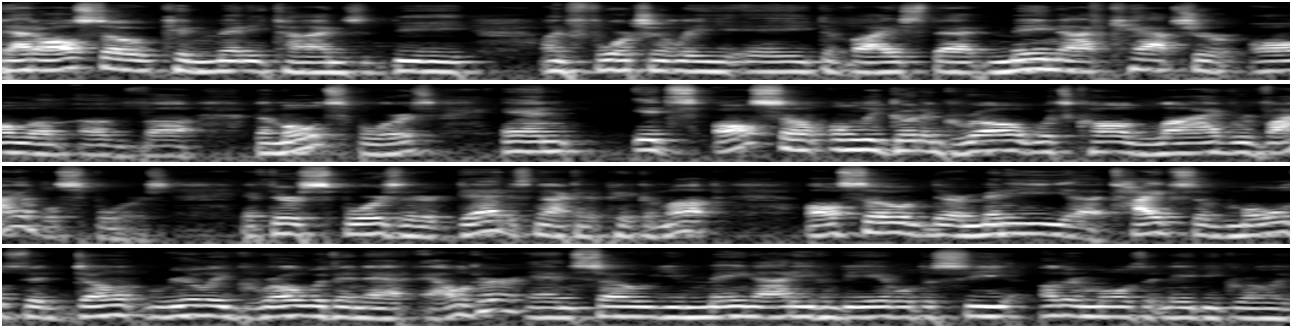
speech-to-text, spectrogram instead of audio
That also can many times be, unfortunately, a device that may not capture all of, of uh, the mold spores, and it's also only going to grow what's called live viable spores. If there's spores that are dead, it's not going to pick them up. Also, there are many uh, types of molds that don't really grow within that agar, and so you may not even be able to see other molds that may be growing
